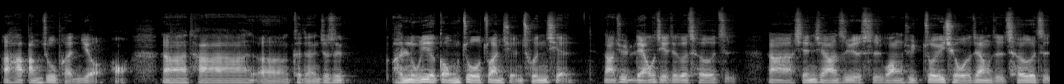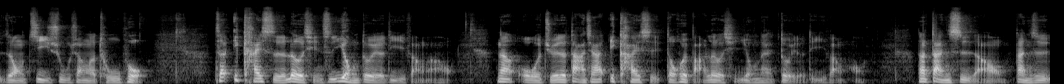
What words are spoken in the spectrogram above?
啊，他帮助朋友哦，那他呃可能就是。很努力的工作赚钱存钱，那去了解这个车子，那闲暇之余的时光去追求这样子车子这种技术上的突破，在一开始的热情是用对的地方啊。那我觉得大家一开始都会把热情用在对的地方哦。那但是啊，但是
